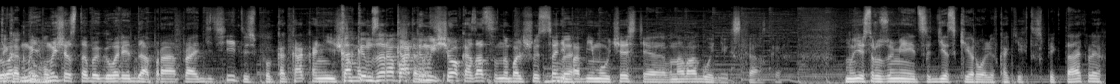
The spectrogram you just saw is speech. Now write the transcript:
как мы, думал? мы сейчас с тобой говорим, да, про, про детей, то есть как, как они еще... Как им зарабатывать? Как им еще оказаться на большой сцене, Да. помимо участия в новогодних сказках. Ну, есть, разумеется, детские роли в каких-то спектаклях.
